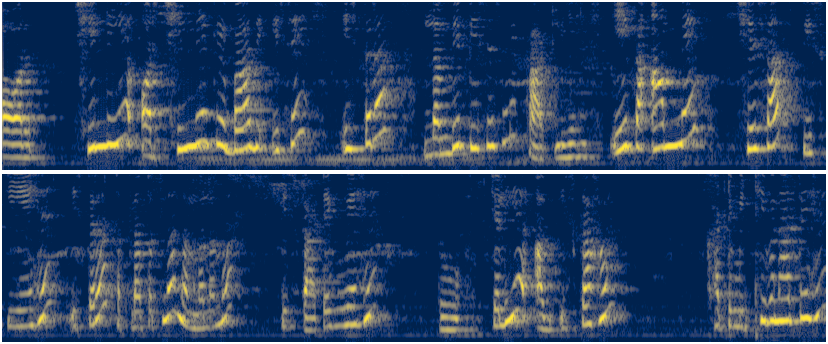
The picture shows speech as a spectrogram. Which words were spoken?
और छील लिए और छीलने के बाद इसे इस तरह लंबे पीसेस में काट लिए हैं। एक आम में छः सात पीस किए हैं। इस तरह पतला पतला लंबा लंबा पीस काटे हुए हैं। तो चलिए अब इसका हम खट मिट्टी बनाते हैं।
